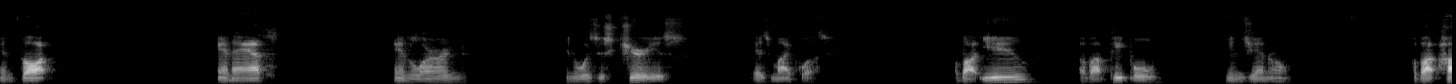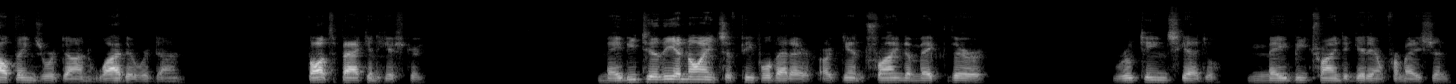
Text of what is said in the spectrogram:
and thought and asked and learned and was as curious as Mike was about you, about people in general, about how things were done, why they were done, thoughts back in history, maybe to the annoyance of people that are, are again trying to make their routine schedule, maybe trying to get information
